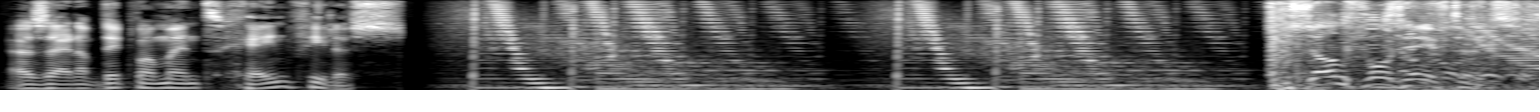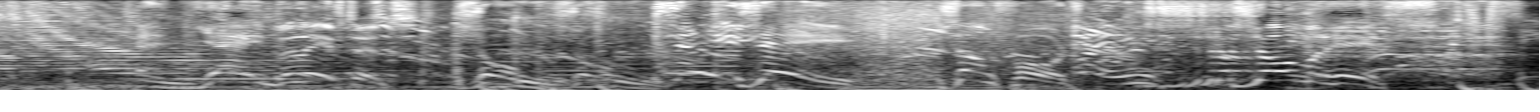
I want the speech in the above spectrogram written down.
Er zijn op dit moment geen files. Zandvoort heeft het. En jij beleeft het. Zon. Zon. Zee. Zandvoort. Een zomerhit.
